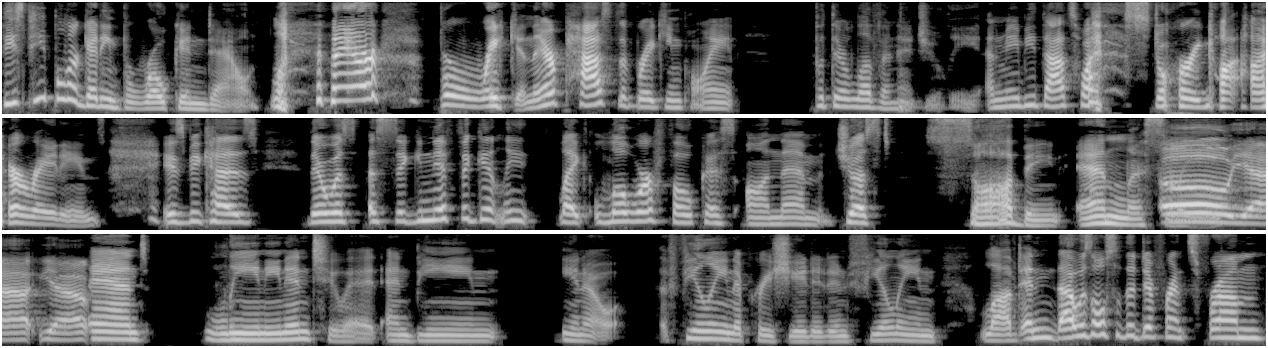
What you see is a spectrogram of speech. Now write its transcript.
these people are getting broken down. they are breaking. They're past the breaking point, but they're loving it, Julie. And maybe that's why the story got higher ratings, is because there was a significantly like lower focus on them just sobbing endlessly. Oh yeah, yeah. And leaning into it and being, you know, feeling appreciated and feeling loved. And that was also the difference from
